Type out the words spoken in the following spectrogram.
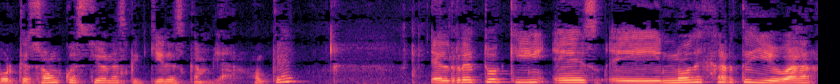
porque son cuestiones que quieres cambiar, ¿ok? El reto aquí es eh, no dejarte llevar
